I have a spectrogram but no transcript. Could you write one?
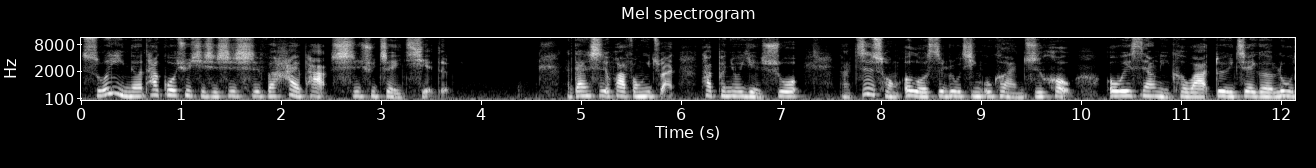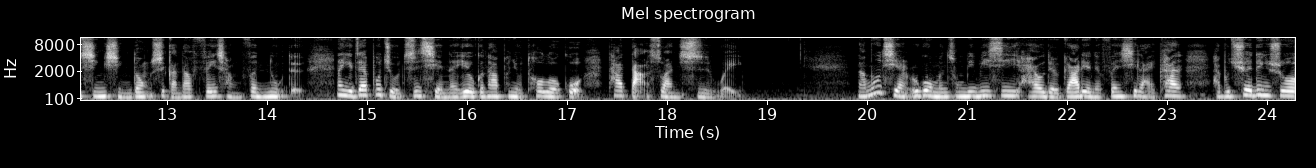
所以呢，他过去其实是十分害怕失去这一切的。但是话锋一转，他朋友也说，那自从俄罗斯入侵乌克兰之后，欧维斯扬尼科娃对于这个入侵行动是感到非常愤怒的。那也在不久之前呢，也有跟他朋友透露过，他打算示威。那目前，如果我们从 BBC 还有 The Guardian 的分析来看，还不确定说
